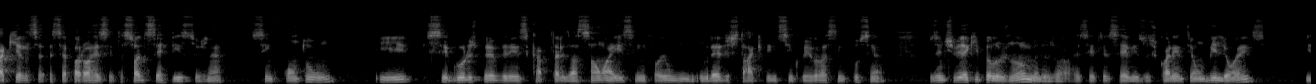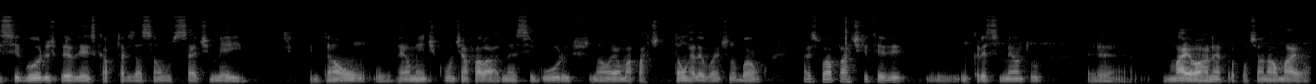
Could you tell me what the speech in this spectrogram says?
aqui ele separou a receita só de serviços, né? 5.1 e seguros, previdência e capitalização, aí sim foi um, um grande destaque, 25,5%. A gente vê aqui pelos números, ó, receita de serviços 41 bilhões e seguros, previdência e capitalização 7,5. Então, realmente, como tinha falado, né, seguros não é uma parte tão relevante no banco, mas foi a parte que teve um crescimento é, maior, né, proporcional maior.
